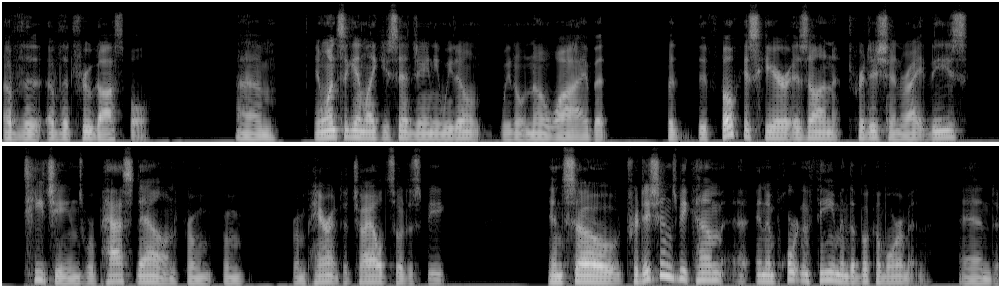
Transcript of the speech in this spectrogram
of the of the true gospel. Um, and once again, like you said, Janie, we don't we don't know why, but but the focus here is on tradition, right? These teachings were passed down from from from parent to child, so to speak. And so traditions become uh, an important theme in the Book of Mormon. And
